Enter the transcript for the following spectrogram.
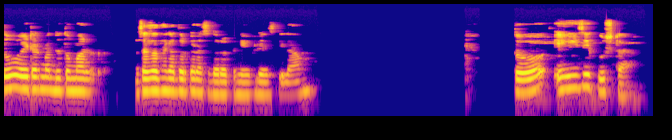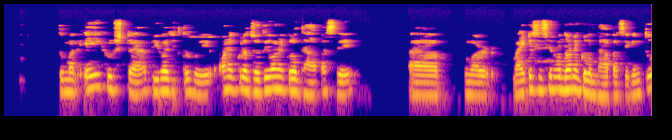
তো এটার মধ্যে তোমার যা যা থাকা দরকার আছে, ধরো একটা নিউক্লিয়াস দিলাম। তো এই যে কোষটা, তোমার এই কোষটা বিভাজিত হয়ে অনেকগুলো, যদিও অনেকগুলো ধাপ আছে তোমার মাইটোসিসের মধ্যে অনেকগুলো ধাপ আছে, কিন্তু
